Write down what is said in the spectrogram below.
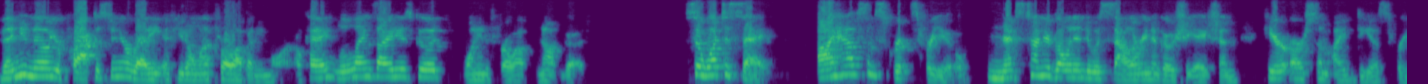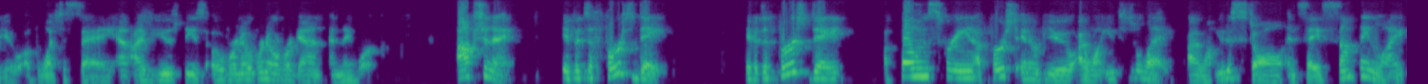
Then you know you're practiced and you're ready if you don't want to throw up anymore. Okay? Little anxiety is good, wanting to throw up, not good. So, what to say? I have some scripts for you. Next time you're going into a salary negotiation, here are some ideas for you of what to say. And I've used these over and over and over again, and they work. Option A if it's a first date, if it's a first date, a phone screen, a first interview, I want you to delay. I want you to stall and say something like,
